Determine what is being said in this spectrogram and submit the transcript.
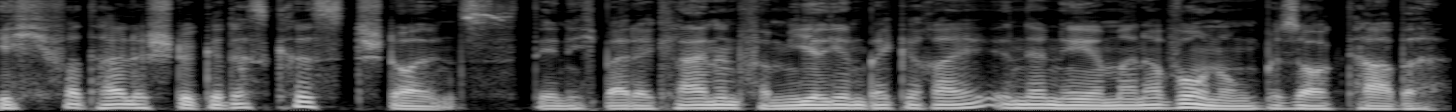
Ich verteile Stücke des Christstollens, den ich bei der kleinen Familienbäckerei in der Nähe meiner Wohnung besorgt habe.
